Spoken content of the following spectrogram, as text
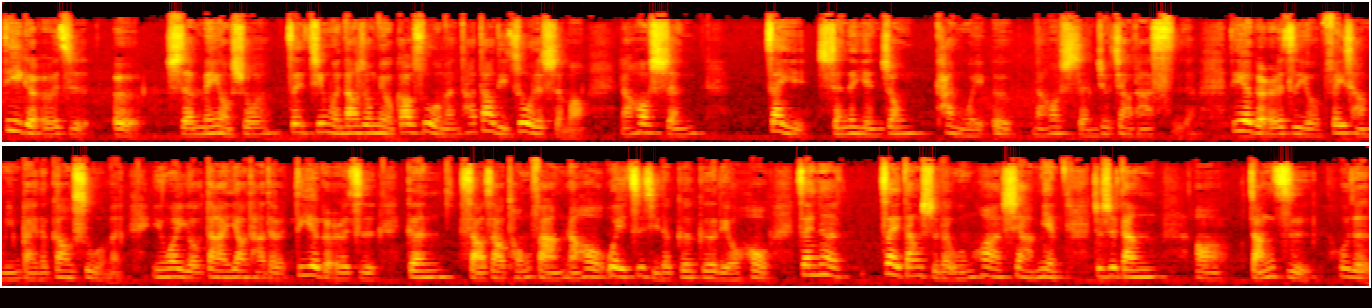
第一个儿子呃，神没有说，在经文当中没有告诉我们他到底做了什么，然后神。在以神的眼中看为恶，然后神就叫他死了。第二个儿子有非常明白的告诉我们，因为犹大要他的第二个儿子跟嫂嫂同房，然后为自己的哥哥留后。在那在当时的文化下面，就是当哦、长子或者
